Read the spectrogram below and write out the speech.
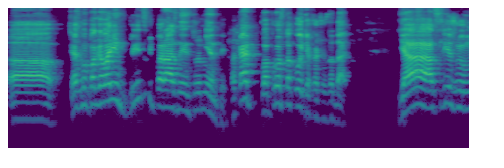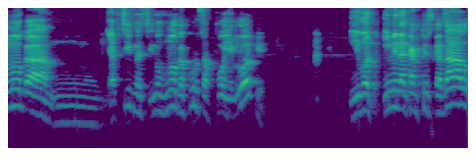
А, Сейчас мы поговорим, в принципе, по разные инструменты. Пока вопрос такой тебе хочу задать. Я отслеживаю много м, активностей, ну, много курсов по Европе. И вот именно, как ты сказал,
